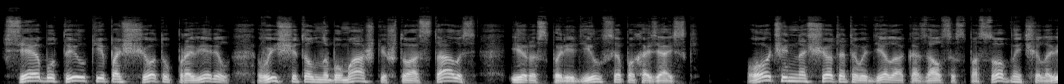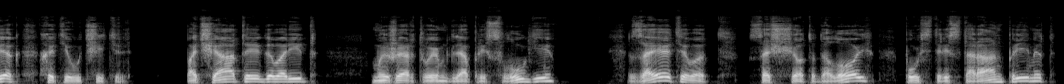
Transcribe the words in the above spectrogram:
Все бутылки по счету проверил, высчитал на бумажке, что осталось, и распорядился по-хозяйски. Очень насчет этого дела оказался способный человек, хоть и учитель. Початые, говорит, мы жертвуем для прислуги, за эти вот со счета долой, пусть ресторан примет,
